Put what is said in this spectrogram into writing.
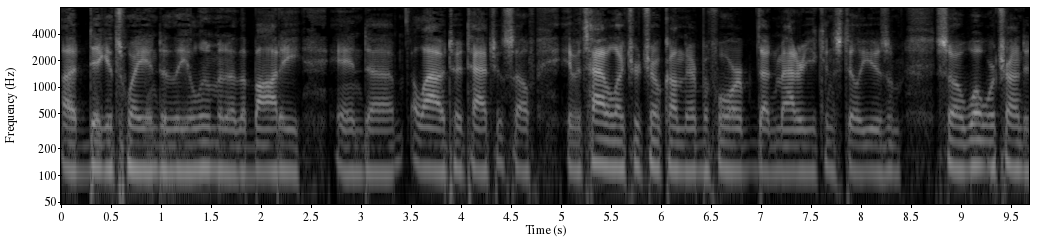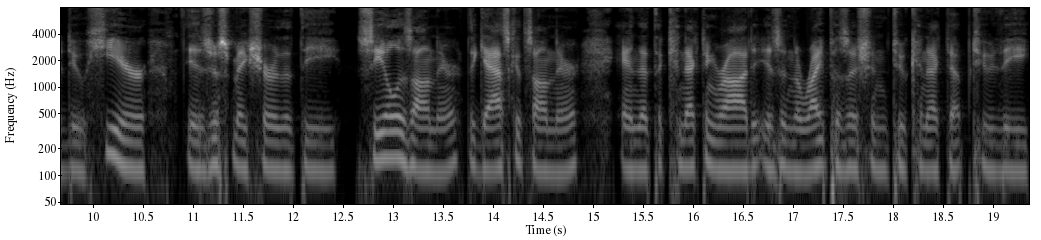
uh, dig its way into the alumina of the body and uh, allow it to attach itself. If it's had electric choke on there before, doesn't matter, you can still use them. So, what we're trying to do here is just make sure that the seal is on there, the gasket's on there, and that the connecting rod is in the right position to connect up to the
